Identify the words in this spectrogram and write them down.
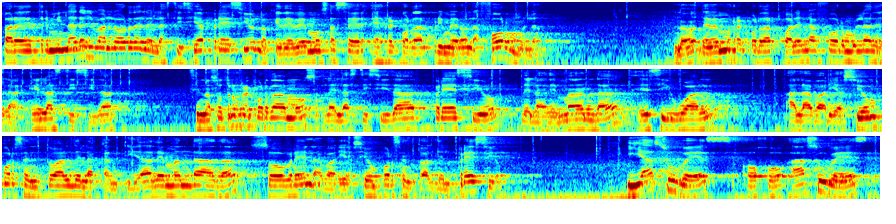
Para determinar el valor de la elasticidad precio, lo que debemos hacer es recordar primero la fórmula. ¿No? Debemos recordar cuál es la fórmula de la elasticidad. Si nosotros recordamos, la elasticidad precio de la demanda es igual a la variación porcentual de la cantidad demandada sobre la variación porcentual del precio. Y a su vez, ojo, a su vez,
